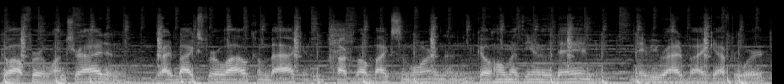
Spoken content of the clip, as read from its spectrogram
go out for a lunch ride and ride bikes for a while, come back and talk about bikes some more and then go home at the end of the day and maybe ride a bike after work.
